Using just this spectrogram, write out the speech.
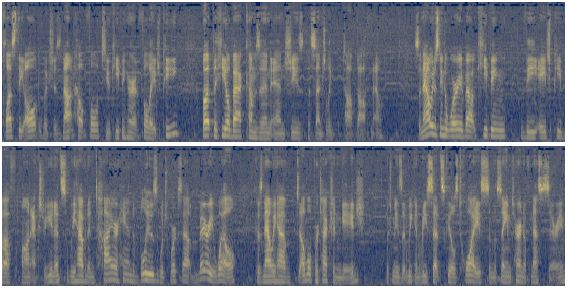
plus the alt, which is not helpful to keeping her at full HP, but the heal back comes in, and she's essentially topped off now. So now we just need to worry about keeping the HP buff on extra units. We have an entire hand of blues, which works out very well, because now we have double protection gauge, which means that we can reset skills twice in the same turn if necessary.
